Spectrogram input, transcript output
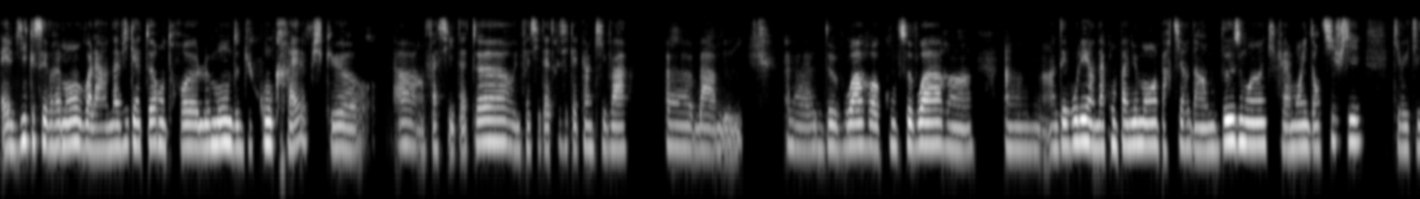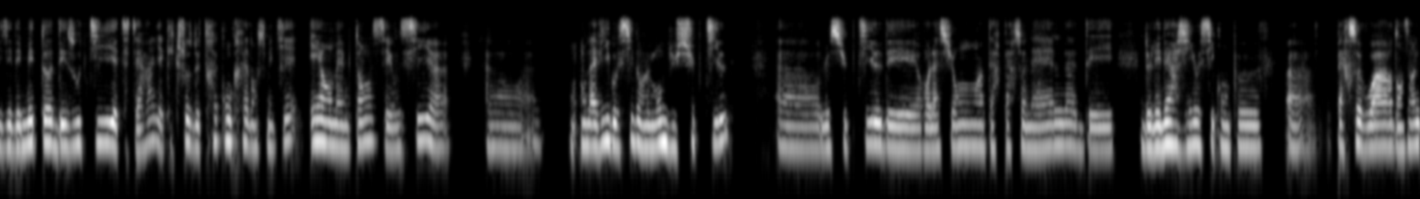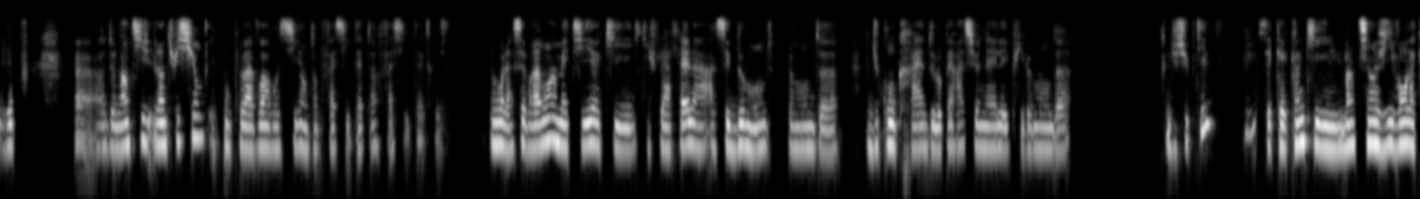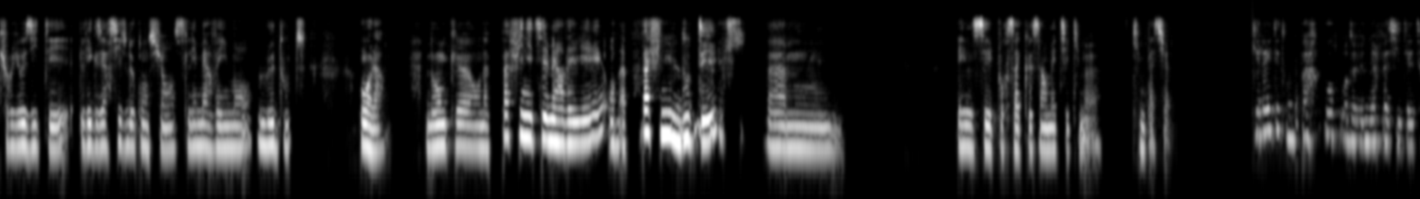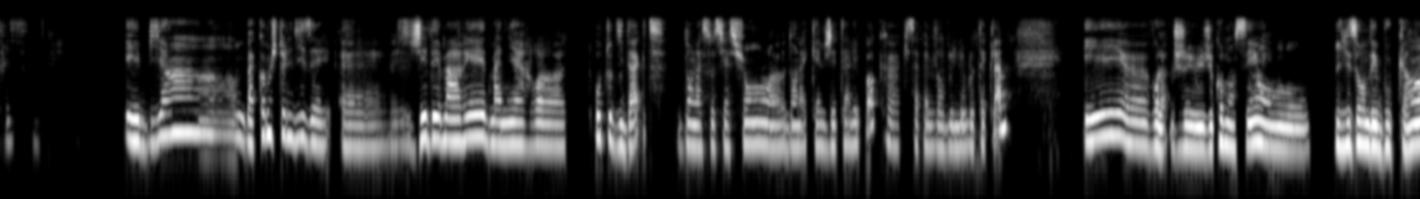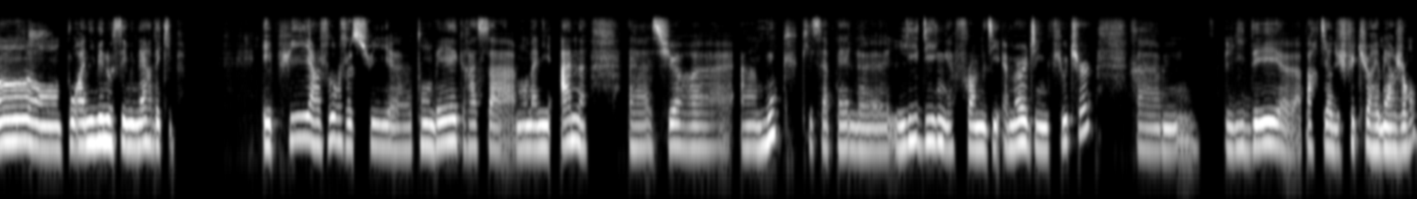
elle dit que c'est vraiment voilà un navigateur entre le monde du concret, puisque euh, un facilitateur, une facilitatrice, c'est quelqu'un qui va euh, devoir concevoir un, un, déroulé, un accompagnement à partir d'un besoin qui est clairement identifié, qui va utiliser des méthodes, des outils, etc. Il y a quelque chose de très concret dans ce métier. Et en même temps, c'est aussi on, navigue aussi dans le monde du subtil, euh, le subtil des relations interpersonnelles, des, de l'énergie aussi qu'on peut euh, percevoir dans un groupe, euh, de l'intuition qu'on peut avoir aussi en tant que facilitateur, facilitatrice. Donc voilà, c'est vraiment un métier qui, qui fait appel à, ces deux mondes, le monde du concret, de l'opérationnel et puis le monde du subtil. C'est quelqu'un qui maintient vivant la curiosité, l'exercice de conscience, l'émerveillement, le doute. Voilà. Donc, euh, on n'a pas fini de s'émerveiller, on n'a pas fini de douter. Et c'est pour ça que c'est un métier qui me, qui me passionne. Quel a été ton parcours pour devenir facilitatrice? Eh bien, bah, comme je te le disais, euh, j'ai démarré de manière euh, autodidacte dans l'association euh, dans laquelle j'étais à l'époque, qui s'appelle aujourd'hui le Lotec Lab. Et voilà, j'ai commencé en lisant des bouquins pour animer nos séminaires d'équipe. Et puis un jour, je suis tombée grâce à mon amie Anne sur un MOOC qui s'appelle Leading from the Emerging Future l'idée à partir du futur émergent,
